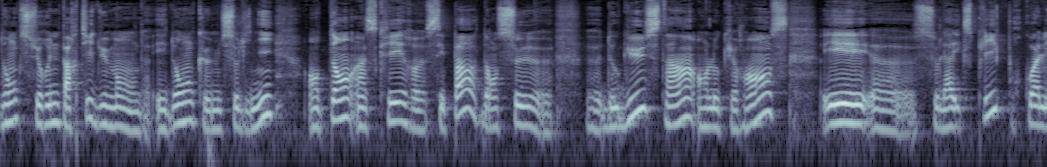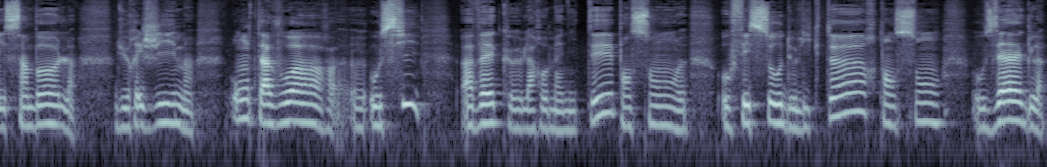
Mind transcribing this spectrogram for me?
donc sur une partie du monde. Et donc Mussolini entend inscrire ses pas dans ceux euh, d'Auguste, hein, en l'occurrence, et cela explique pourquoi les symboles du régime ont à voir aussi avec euh, la romanité. Pensons euh, aux faisceaux de licteurs, pensons aux aigles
